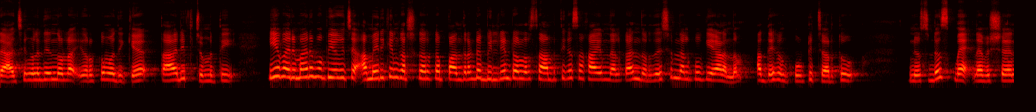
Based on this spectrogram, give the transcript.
രാജ്യങ്ങളിൽ നിന്നുള്ള ഇറക്കുമതിക്ക് താരിഫ് ചുമത്തി. ഈ വരുമാനം ഉപയോഗിച്ച് അമേരിക്കൻ കർഷകർക്ക് പന്ത്രണ്ട് ബില്യൺ ഡോളർ സാമ്പത്തിക സഹായം നൽകാൻ നിർദ്ദേശം നൽകുകയാണെന്നും അദ്ദേഹം കൂട്ടിച്ചേർത്തു. News desk Magnavision.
